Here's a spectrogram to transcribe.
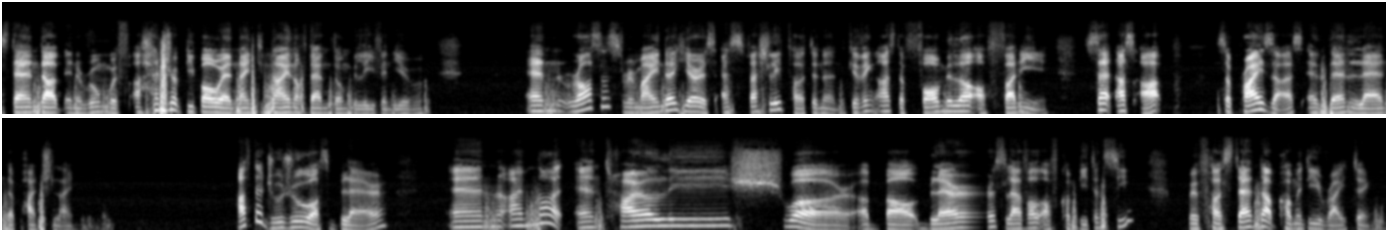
stand up in a room with a hundred people where ninety nine of them don't believe in you. And Ross's reminder here is especially pertinent, giving us the formula of funny set us up, surprise us, and then land the punchline. After Juju was Blair, and I'm not entirely sure about Blair's level of competency with her stand up comedy writing.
